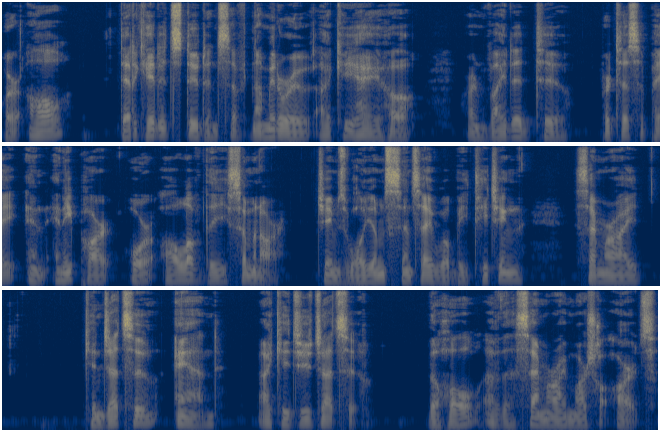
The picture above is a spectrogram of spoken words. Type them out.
where all dedicated students of Nami Ryu Aiki Heiho are invited to participate in any part or all of the seminar. James Williams Sensei will be teaching samurai kenjutsu and aikijutsu, the whole of the samurai martial arts,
